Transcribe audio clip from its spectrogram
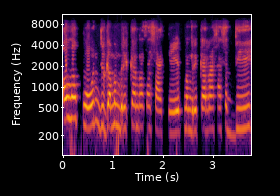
Allah pun juga memberikan rasa sakit, memberikan rasa sedih,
